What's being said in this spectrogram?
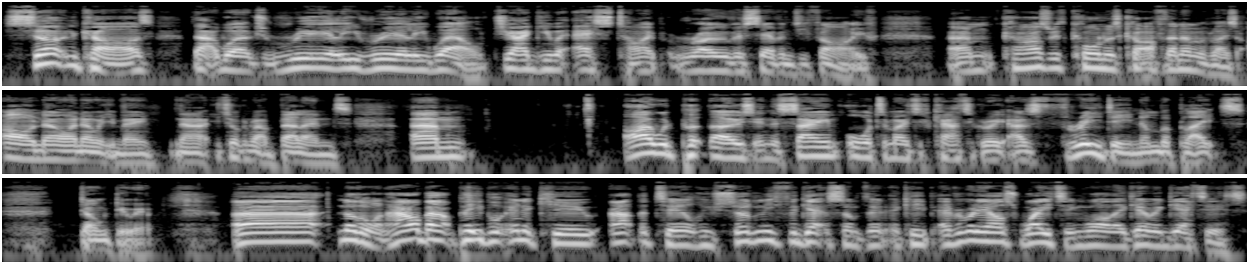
Certain cars that works really, really well. Jaguar S-Type Rover 75. Um, cars with corners cut off their number plates. Oh, no, I know what you mean. Now, you're talking about bell ends. Um, I would put those in the same automotive category as 3D number plates. Don't do it. Uh, another one. How about people in a queue at the till who suddenly forget something and keep everybody else waiting while they go and get it?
